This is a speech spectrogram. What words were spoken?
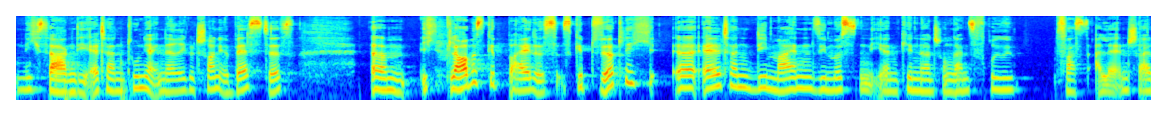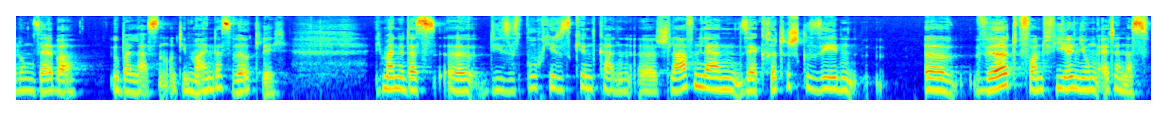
nicht sagen. Die Eltern tun ja in der Regel schon ihr Bestes. Ähm, ich glaube, es gibt beides. Es gibt wirklich äh, Eltern, die meinen, sie müssten ihren Kindern schon ganz früh fast alle Entscheidungen selber überlassen. Und die meinen das wirklich. Ich meine, dass äh, dieses Buch Jedes Kind kann äh, schlafen lernen, sehr kritisch gesehen, äh, wird von vielen jungen Eltern, das,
